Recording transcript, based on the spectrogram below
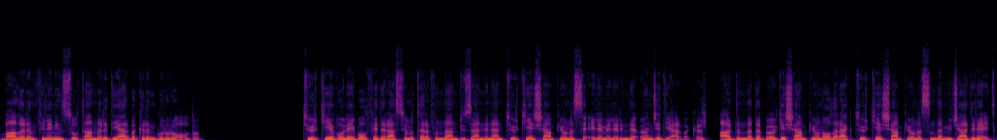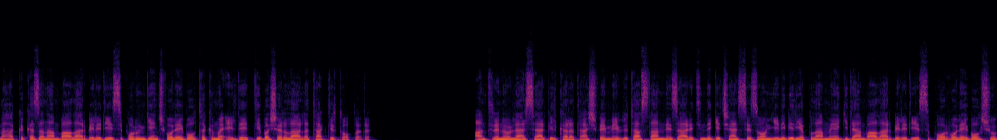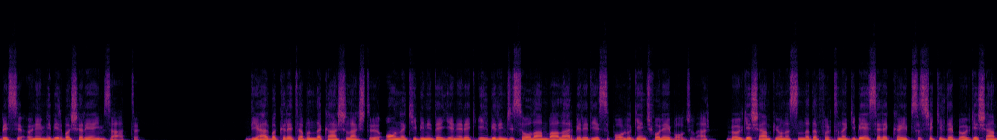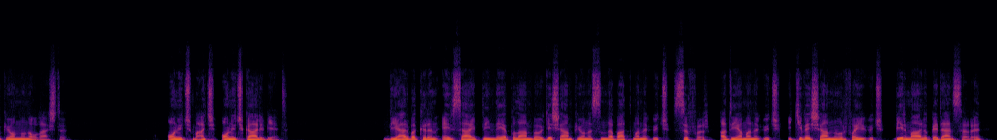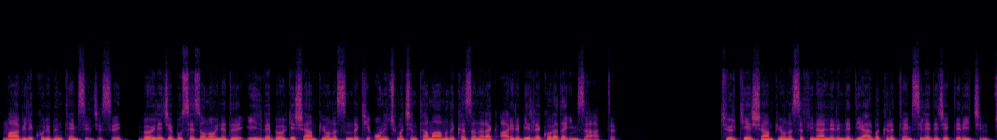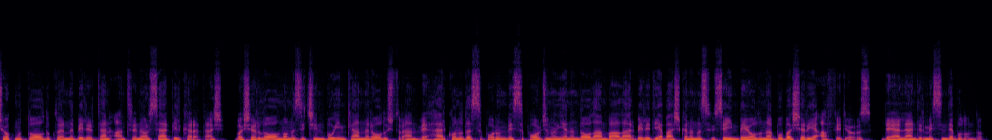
Bağların filenin sultanları Diyarbakır'ın gururu oldu. Türkiye Voleybol Federasyonu tarafından düzenlenen Türkiye Şampiyonası elemelerinde önce Diyarbakır, ardında da bölge şampiyonu olarak Türkiye Şampiyonası'nda mücadele etme hakkı kazanan Bağlar Belediyespor'un genç voleybol takımı elde ettiği başarılarla takdir topladı. Antrenörler Serpil Karataş ve Mevlüt Aslan nezaretinde geçen sezon yeni bir yapılanmaya giden Bağlar Belediyespor Voleybol Şubesi önemli bir başarıya imza attı. Diyarbakır etabında karşılaştığı 10 rakibini de yenerek il birincisi olan Bağlar Belediyesporlu genç voleybolcular, bölge şampiyonasında da fırtına gibi eserek kayıpsız şekilde bölge şampiyonluğuna ulaştı. 13 maç, 13 galibiyet. Diyarbakır'ın ev sahipliğinde yapılan bölge şampiyonasında Batman'ı 3-0, Adıyaman'ı 3-2 ve Şanlıurfa'yı 3-1 mağlup eden Sarı, Mavili kulübün temsilcisi, böylece bu sezon oynadığı il ve bölge şampiyonasındaki 13 maçın tamamını kazanarak ayrı bir rekora da imza attı. Türkiye Şampiyonası finallerinde Diyarbakır'ı temsil edecekleri için çok mutlu olduklarını belirten antrenör Serpil Karataş, başarılı olmamız için bu imkanları oluşturan ve her konuda sporun ve sporcunun yanında olan Bağlar Belediye Başkanımız Hüseyin Beyoğlu'na bu başarıyı affediyoruz, değerlendirmesinde bulundu.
